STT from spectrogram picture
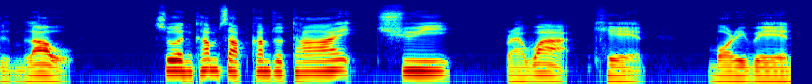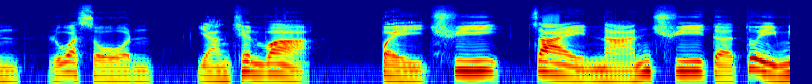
ดื่มเหล้า ส่วนคำศัพท์คำสุดท้ายชีแปลว่า เขต บริเวณ หรือว่าโซน อย่างเช่นว่า北区在南区的对面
